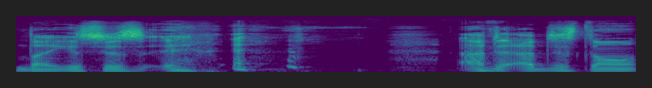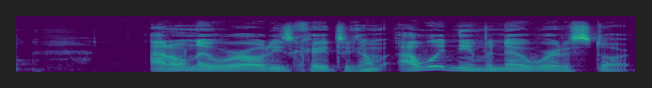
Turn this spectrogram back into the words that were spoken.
Like it's just, I, I just don't, I don't know where all these crates are coming. I wouldn't even know where to start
